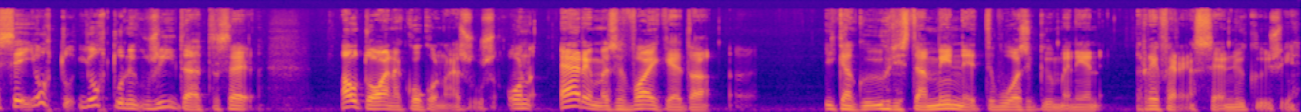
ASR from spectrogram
se johtuu, johtuu niinku siitä, että se auto on aina kokonaisuus. On äärimmäisen vaikeaa ikään kuin yhdistää menneiden vuosikymmenien referenssejä nykyisiin.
